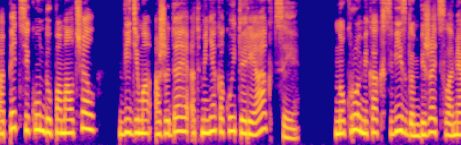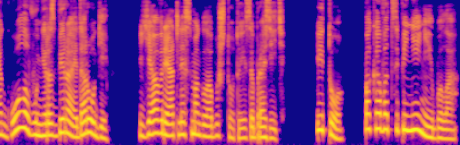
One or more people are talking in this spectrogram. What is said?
Опять секунду помолчал, видимо, ожидая от меня какой-то реакции, но кроме как с визгом бежать, сломя голову, не разбирая дороги, я вряд ли смогла бы что-то изобразить. И то, пока в оцепенении была.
